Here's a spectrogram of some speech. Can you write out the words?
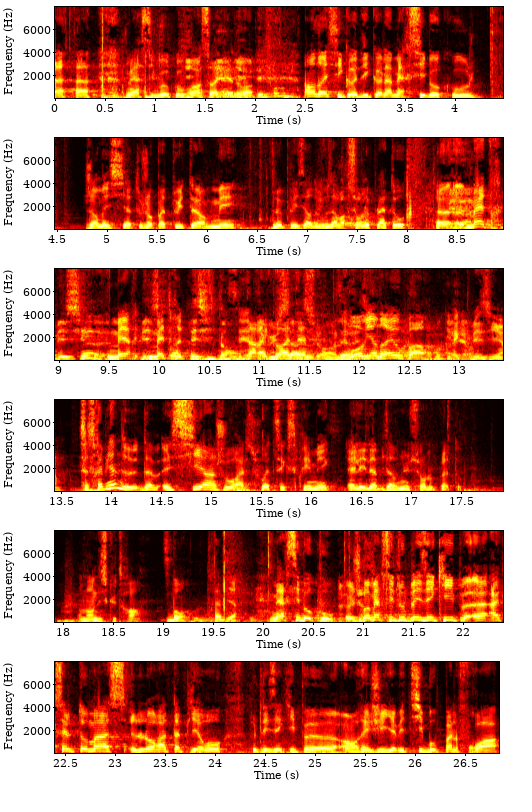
merci beaucoup, François Calfon. André Sico, Nicolas, merci beaucoup. Jean Messia, toujours pas de Twitter, mais le plaisir de vous avoir sur le plateau. Euh, maître, maître président, Tarek vous reviendrez ou pas Avec plaisir. Ce serait bien, de, si un jour elle souhaite s'exprimer, elle est la bienvenue sur le plateau. On en discutera. Bon, très bien. Merci beaucoup. Euh, je remercie toutes les équipes. Euh, Axel Thomas, Laura Tapiero, toutes les équipes en régie. Il y avait Thibaut Palfroy.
